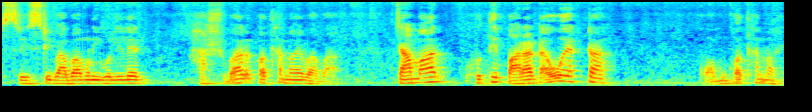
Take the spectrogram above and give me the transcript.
শ্রী শ্রী বাবামণি বলিলেন, হাসবার কথা নয় বাবা। চামার হতে পারাটাও একটা কম কথা নয়।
